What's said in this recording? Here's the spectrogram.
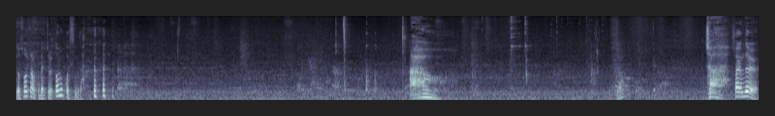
또 소주랑 또 맥주를 떠먹고 있습니다. 아우. 자, 사장님들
